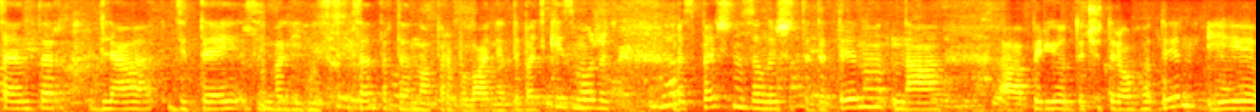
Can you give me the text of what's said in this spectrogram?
центр для дітей з інвалідністю, центр денного перебування, де батьки зможуть безпечно залишити дитину на період до 4 годин і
